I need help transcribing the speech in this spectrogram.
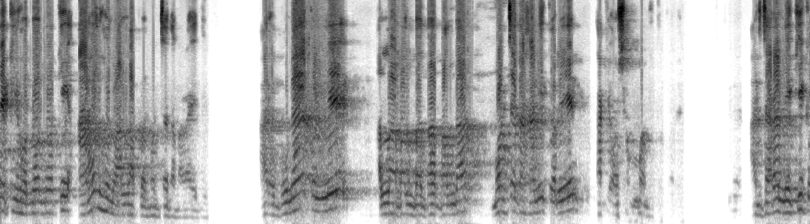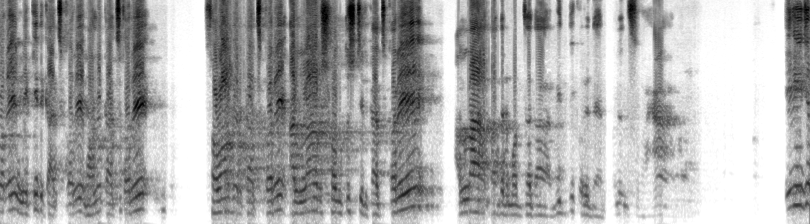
নেকি হলো, নেকি আমল হলো আল্লাহ আপনার মর্যাদা বাড়াই দিবে। আর গুনাহ করলে আল্লাহ বান্দা, বান্দার মর্যাদা হানি করেন তাকে অসম্মানিত আর যারা নেকি করে, নেকির কাজ করে, ভালো কাজ করে, সওয়াবের কাজ করে, আল্লাহর সন্তুষ্টির কাজ করে, আল্লাহ তাদের মর্যাদা বৃদ্ধি করে দেন। বলেন এই যে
